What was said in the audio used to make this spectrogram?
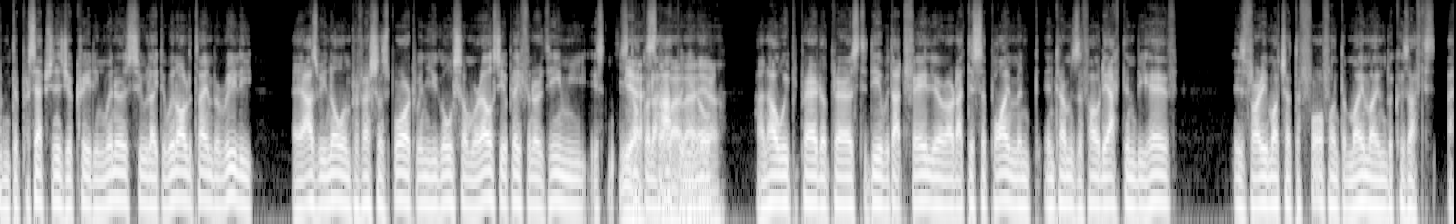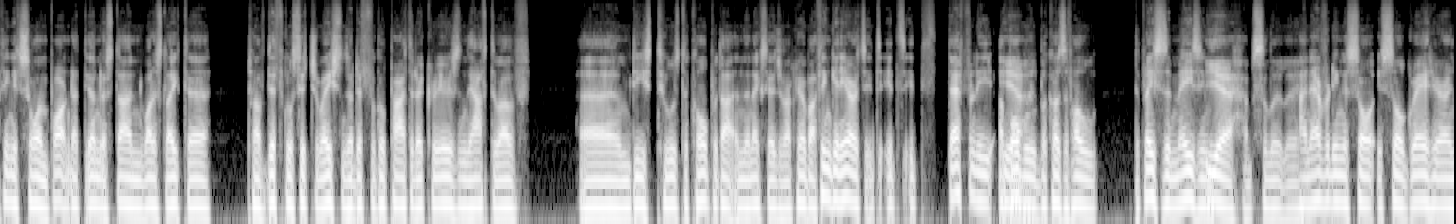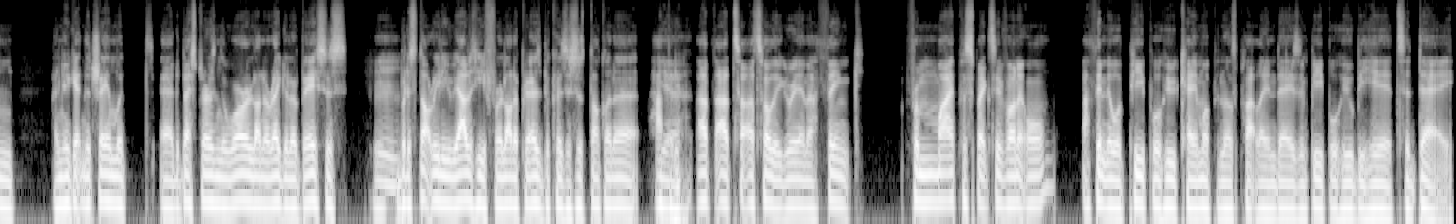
um, the perception is you're creating winners who like to win all the time, but really, uh, as we know in professional sport, when you go somewhere else, you play for another team, you, it's, it's not going to happen. like you that, know and how we prepare the players to deal with that failure or that disappointment in terms of how they act and behave is very much at the forefront of my mind because I, th- I think it's so important that they understand what it's like to to have difficult situations or difficult part of their careers and they have to have um, these tools to cope with that in the next stage of our career. But I think in here it's it's it's, it's definitely a Yeah. bubble because of how the place is amazing yeah. Absolutely. and everything is so is so great here and and you're getting to train with uh, the best players in the world on a regular basis. Hmm. But it's not really reality for a lot of players because it's just not going to happen. Yeah, I, I, t- I totally agree. And I think from my perspective on it all, I think there were people who came up in those Platt Lane days and people who'll be here today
